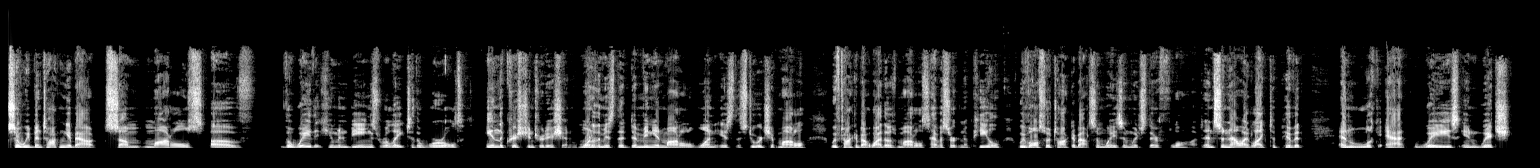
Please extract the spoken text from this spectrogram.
So we've been talking about some models of the way that human beings relate to the world in the Christian tradition. One of them is the dominion model. One is the stewardship model. We've talked about why those models have a certain appeal. We've also talked about some ways in which they're flawed. And so now I'd like to pivot and look at ways in which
